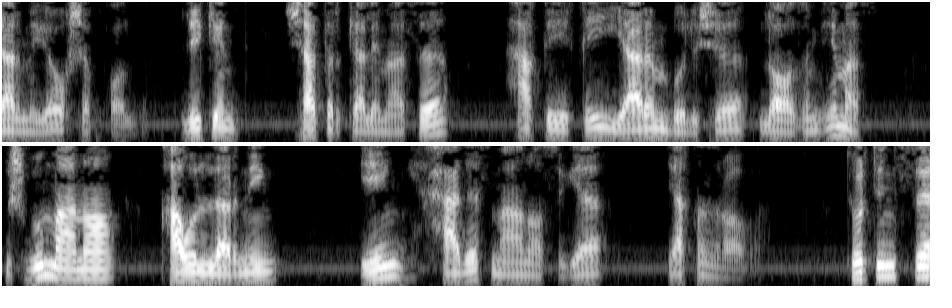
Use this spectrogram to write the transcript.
yarmiga o'xshab qoldi. Lekin shatr kalimasi haqiqiy yarim bo'lishi lozim emas. Ushbu ma'no qavullarning eng hadis ma'nosiga yaqinrog'i. To'rtinchisi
